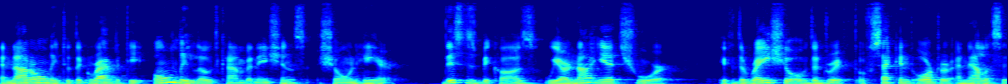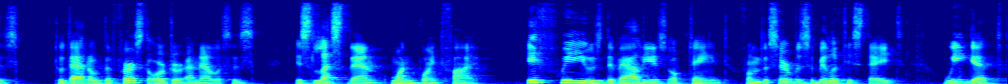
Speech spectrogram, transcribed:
and not only to the gravity-only load combinations shown here. This is because we are not yet sure if the ratio of the drift of second-order analysis to that of the first-order analysis is less than 1.5. If we use the values obtained from the serviceability state, we get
